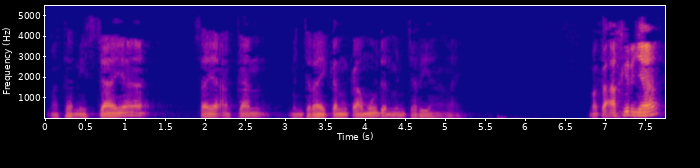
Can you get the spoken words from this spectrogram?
maka niscaya saya akan menceraikan kamu dan mencari yang lain. Maka akhirnya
